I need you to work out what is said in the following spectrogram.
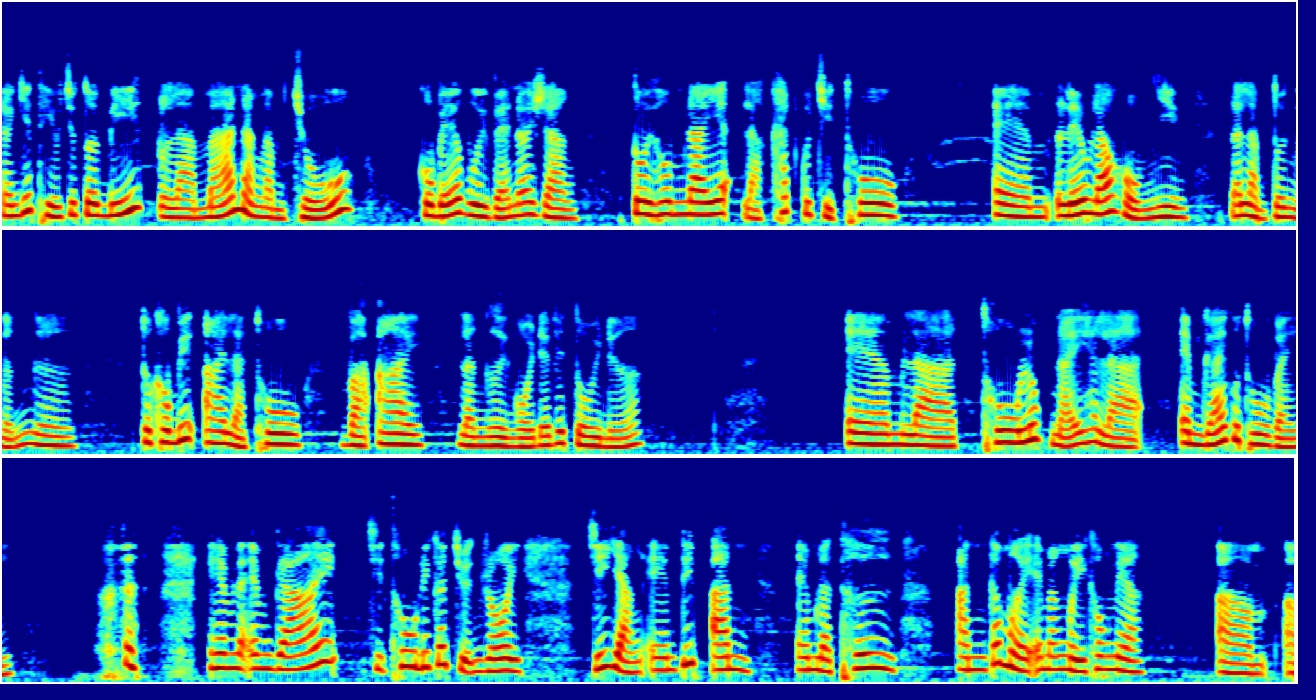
Nàng giới thiệu cho tôi biết là má nàng làm chủ. Cô bé vui vẻ nói rằng tôi hôm nay là khách của chị Thu. Em lếu láo hồn nhiên đã làm tôi ngẩn ngơ. Tôi không biết ai là Thu và ai là người ngồi đây với tôi nữa. Em là Thu lúc nãy hay là em gái của Thu vậy? em là em gái. Chị Thu đi có chuyện rồi. Chỉ dặn em tiếp anh. Em là Thư. Anh có mời em ăn mì không nè? À, à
